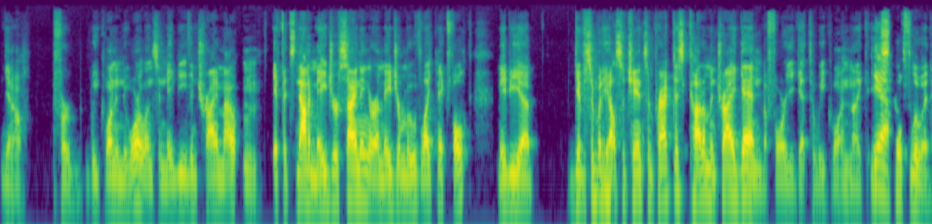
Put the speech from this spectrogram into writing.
you know for week one in new orleans and maybe even try them out and if it's not a major signing or a major move like nick folk maybe uh, give somebody else a chance in practice, cut them and try again before you get to week one. Like it's yeah. still fluid.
